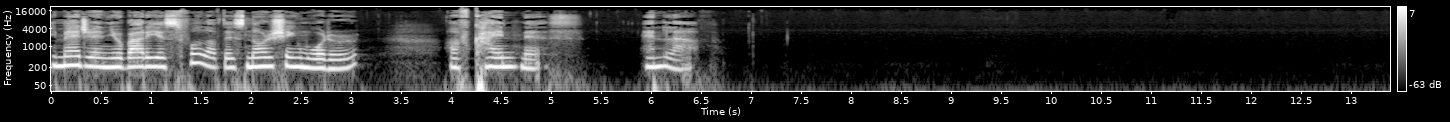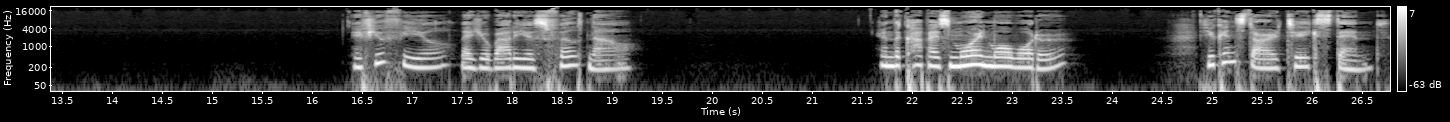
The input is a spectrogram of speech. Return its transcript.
Imagine your body is full of this nourishing water of kindness and love. If you feel that your body is filled now, and the cup has more and more water, you can start to extend.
